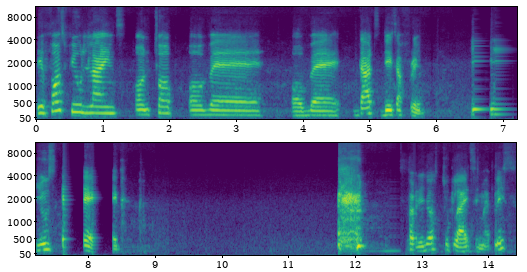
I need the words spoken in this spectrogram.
the first few lines on top of uh, of uh, that data frame. You use head. Sorry, just took lights in my place.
